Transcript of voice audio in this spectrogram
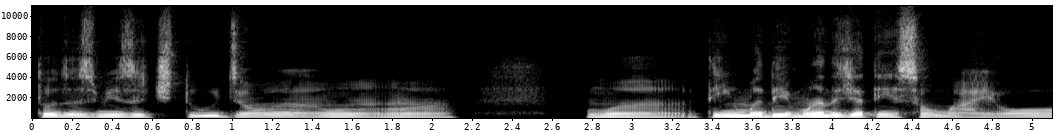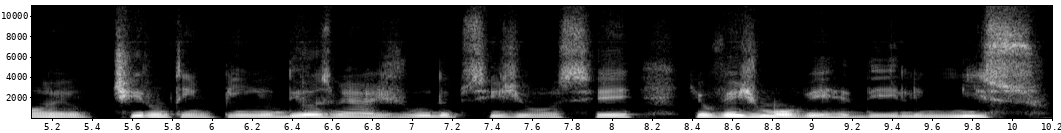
todas as minhas atitudes, é uma, uma, uma, tem uma demanda de atenção maior, eu tiro um tempinho, Deus me ajuda, eu preciso de você, eu vejo o mover dele nisso,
